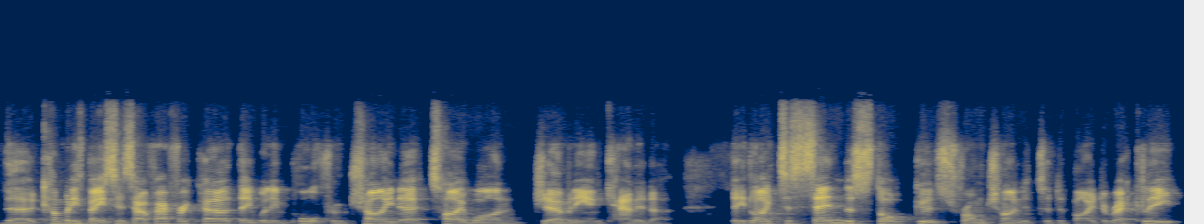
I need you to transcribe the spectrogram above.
The company's based in South Africa. They will import from China, Taiwan, Germany, and Canada. They'd like to send the stock goods from China to Dubai directly,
